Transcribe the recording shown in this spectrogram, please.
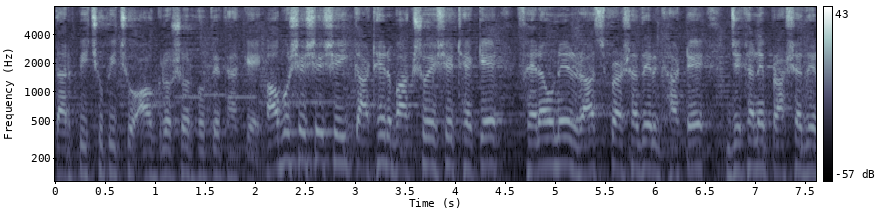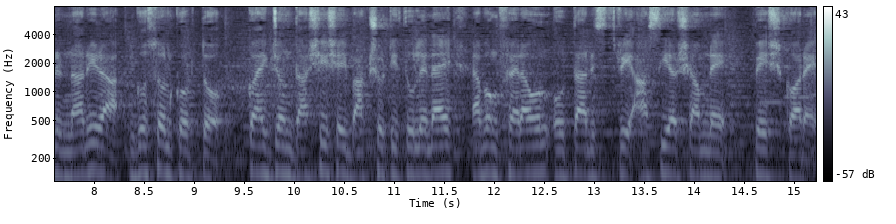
তার পিছু পিছু অগ্রসর হতে থাকে। অবশেষে সেই কাঠের বাক্স এসে ঠেকে ফেরাউনের রাজপ্রাসাদের ঘাটে, যেখানে প্রাসাদের নারীরা গোসল করত। কয়েকজন দাসী সেই বাক্সটি তুলে নেয় এবং ফেরাউন ও তার স্ত্রী আসিয়ার সামনে পেশ করে।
